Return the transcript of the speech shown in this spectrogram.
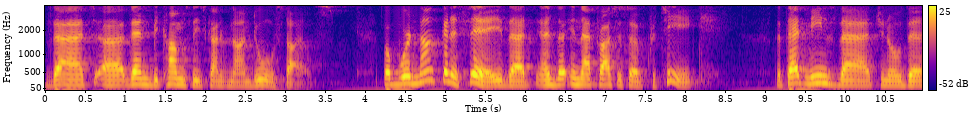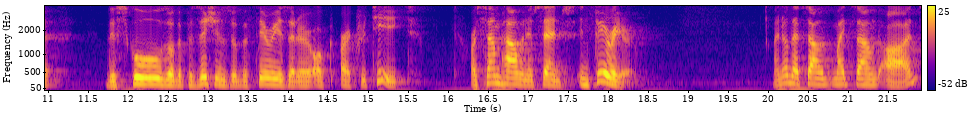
that uh, then becomes these kind of non dual styles. But we're not going to say that, as the, in that process of critique, that that means that you know the the schools or the positions or the theories that are, are, are critiqued are somehow, in a sense, inferior. I know that sound, might sound odd,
